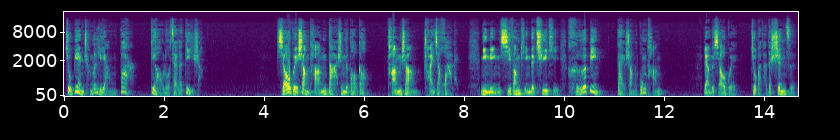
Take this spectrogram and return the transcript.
就变成了两半儿。掉落在了地上。小鬼上堂，大声的报告。堂上传下话来，命令席方平的躯体合并带上了公堂，两个小鬼就把他的身子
